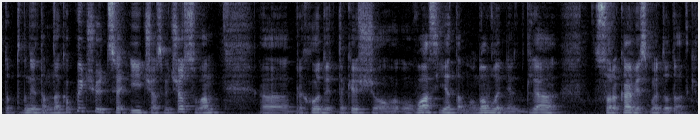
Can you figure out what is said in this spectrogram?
Тобто вони там накопичуються, і час від часу вам е, приходить таке, що у вас є там оновлення для 48 додатків.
